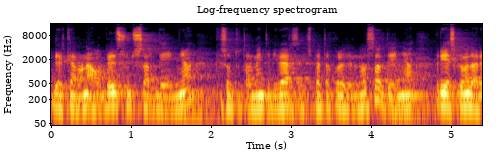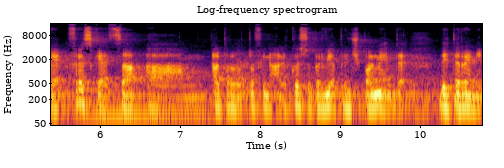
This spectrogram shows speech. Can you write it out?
del Canonau del Sud Sardegna, che sono totalmente diverse rispetto a quelle del Nord Sardegna, riescono a dare freschezza a, al prodotto finale. Questo per via principalmente dei terreni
